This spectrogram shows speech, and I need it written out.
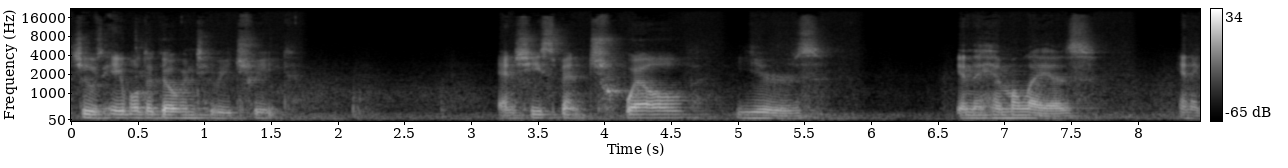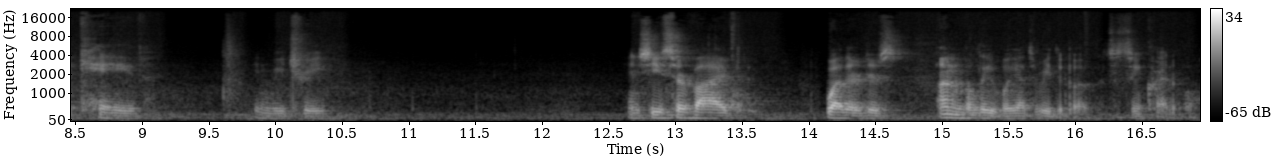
she was able to go into retreat. And she spent 12 years in the Himalayas in a cave in retreat and she survived weather just unbelievable. You have to read the book; it's just incredible.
